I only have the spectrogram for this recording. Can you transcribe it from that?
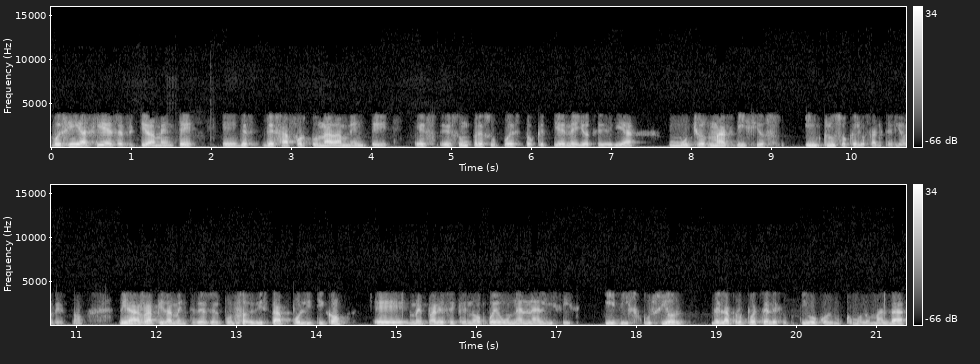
Pues sí, así es, efectivamente. Eh, desafortunadamente es, es un presupuesto que tiene, yo te diría, muchos más vicios incluso que los anteriores, ¿no? Mira, rápidamente, desde el punto de vista político, eh, me parece que no fue un análisis y discusión de la propuesta del Ejecutivo como, lo manda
